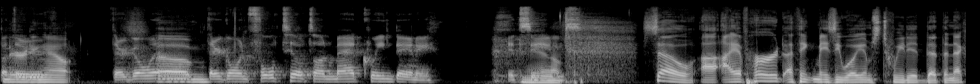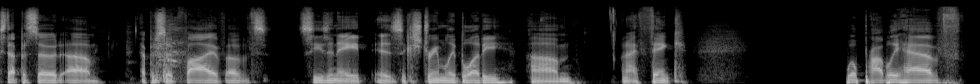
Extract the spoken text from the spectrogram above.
But nerding they're- out. They're going. Um, they're going full tilt on Mad Queen Danny. It seems. So uh, I have heard. I think Maisie Williams tweeted that the next episode, um, episode five of season eight, is extremely bloody, um, and I think we'll probably have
